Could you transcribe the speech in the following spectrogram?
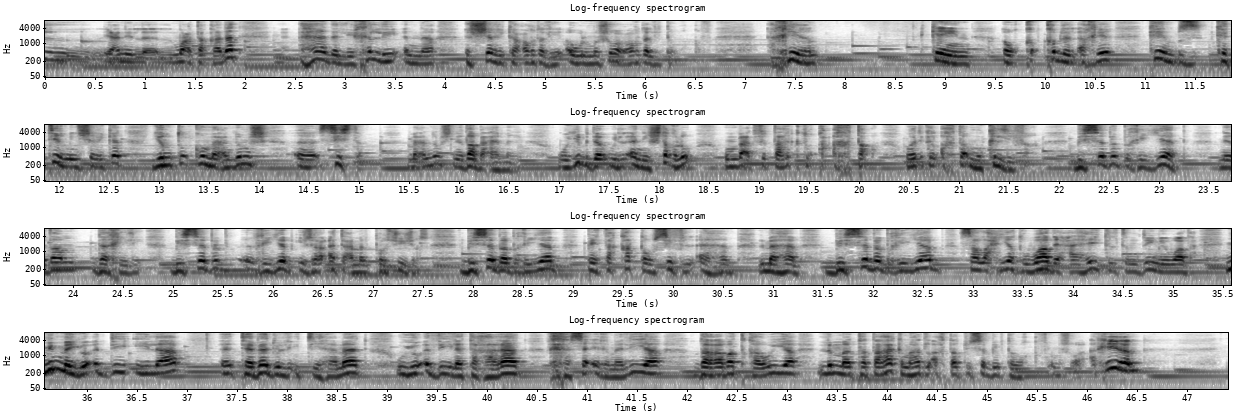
يعني المعتقدات هذا اللي يخلي أن الشركة عرضة أو المشروع عرضة للتوقف أخيرا كاين أو قبل الأخير كاين كثير من الشركات ينطلقوا ما عندهمش système آه، ما عندهمش نظام عمل ويبدأوا الآن يشتغلوا ومن بعد في الطريق توقع أخطاء وهذيك الأخطاء مكلفة بسبب غياب نظام داخلي بسبب غياب إجراءات عمل procedures بسبب غياب بطاقات توصيف الاهم المهام بسبب غياب صلاحيات واضحة هيكل تنظيمي واضح مما يؤدي إلى تبادل الاتهامات ويؤدي إلى ثغرات خسائر مالية ضربات قوية. لما تتراكم هذه الأخطاء تسبب توقف المشروع. أخيرا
